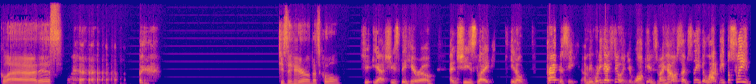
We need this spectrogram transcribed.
Gladys. She's a hero. That's cool. she, yeah, she's the hero, and she's like, you know, privacy. I mean, what are you guys doing? You walk into my house. I'm sleeping. A lot of people sleep.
